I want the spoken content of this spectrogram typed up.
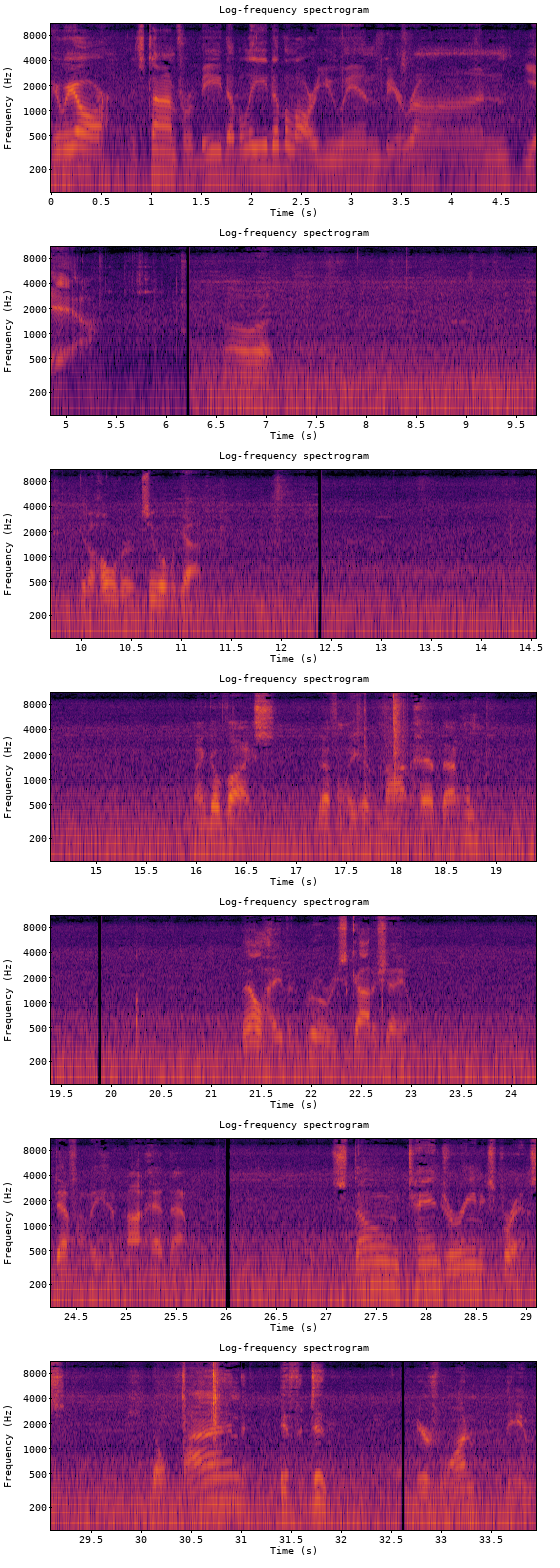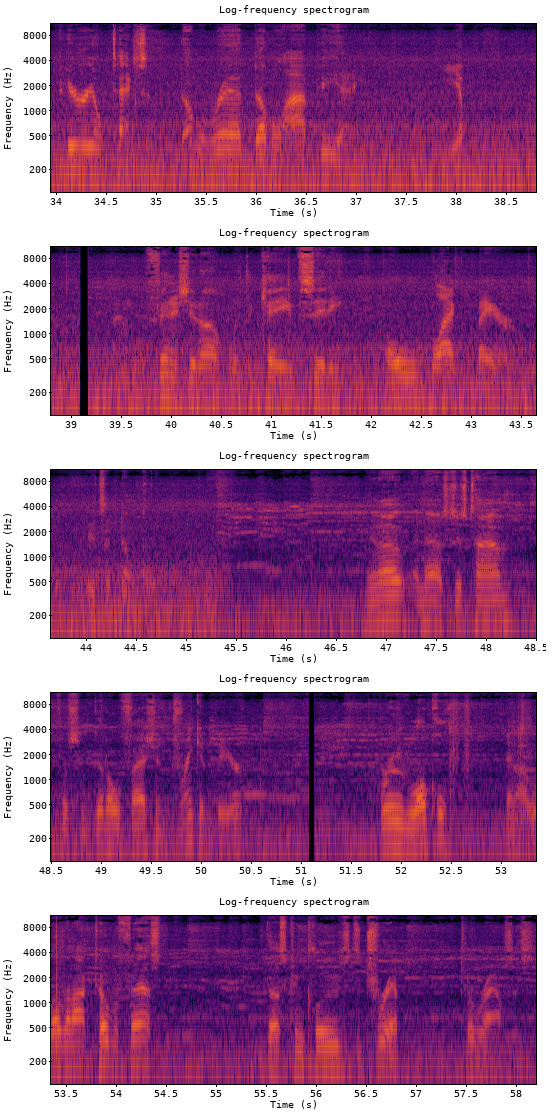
here we are. It's time for B double E double R U N beer run. Yeah. All right. Get a holder and see what we got. Mango Vice. Definitely have not had that one. Belhaven Brewery Scottish Ale. Definitely have not had that one. Stone Tangerine Express. Don't mind if I do. Here's one, the Imperial Texan Double Red Double IPA. Yep. And we'll finish it up with the Cave City Old Black Bear. It's a dunkel. You know, and now it's just time for some good old-fashioned drinking beer. Brewed local, and I love an Oktoberfest. Thus concludes the trip to Rouse's.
